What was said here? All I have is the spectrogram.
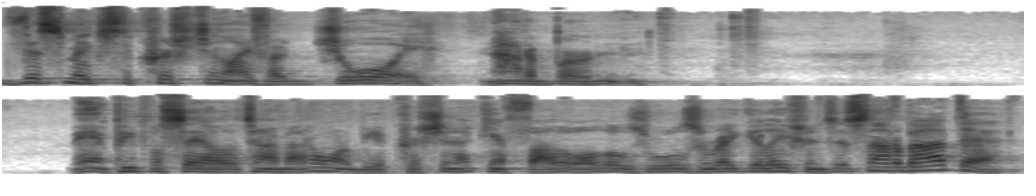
This makes the Christian life a joy, not a burden. Man, people say all the time, I don't want to be a Christian. I can't follow all those rules and regulations. It's not about that.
